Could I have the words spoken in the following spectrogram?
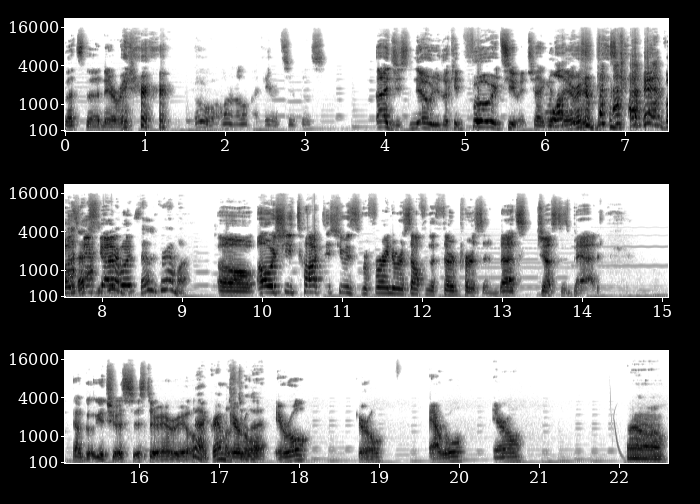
That's the narrator. Ooh, I want to know what my favorite soup is. I just know you're looking forward to it. Should I get What? narrator? BuzzFeed That's BuzzFeed guy Grandma. That was Grandma. Oh, oh, she talked. She was referring to herself in the third person. That's just as bad. Now go get your sister, Aryll. Yeah, Grandma's Errol, that. Errol, Errol, Errol. Errol. I don't know.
